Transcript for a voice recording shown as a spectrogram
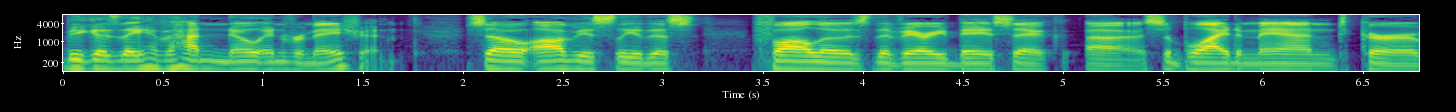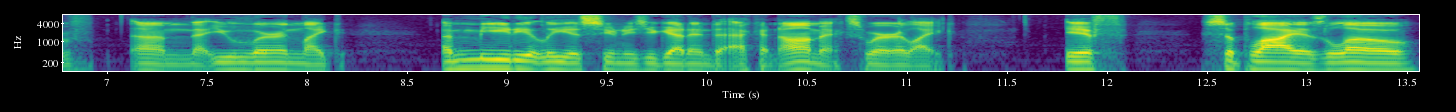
because they have had no information. So obviously this follows the very basic uh, supply demand curve um, that you learn like immediately as soon as you get into economics, where like if supply is low,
